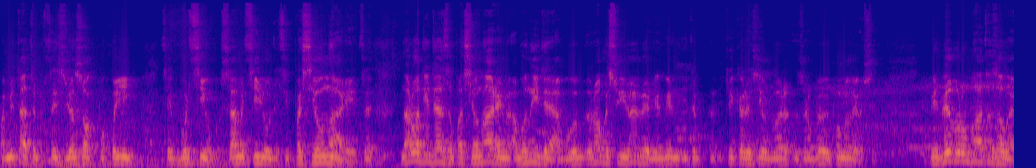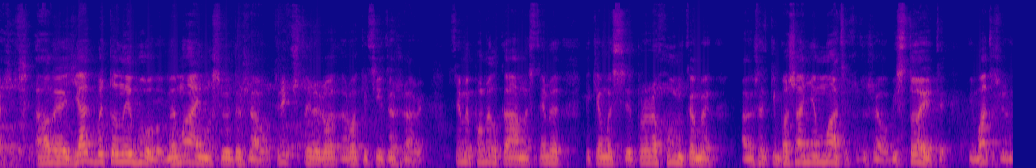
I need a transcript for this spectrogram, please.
пам'ятати про цей зв'язок поколінь цих борців. Саме ці люди, ці пасіонарії. Це народ йде за пасіонаріями або не йде, або робить свій вибір, як він і кілька разів зробив і помилився. Від вибору багато залежить. Але як би то не було, ми маємо свою державу, 3-4 роки цій державі, з тими помилками, з тими якимись прорахунками, але все-таки бажання мати цю державу, відстояти і мати свою,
